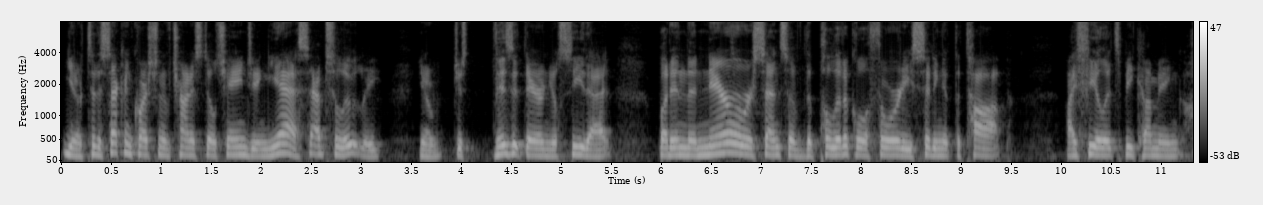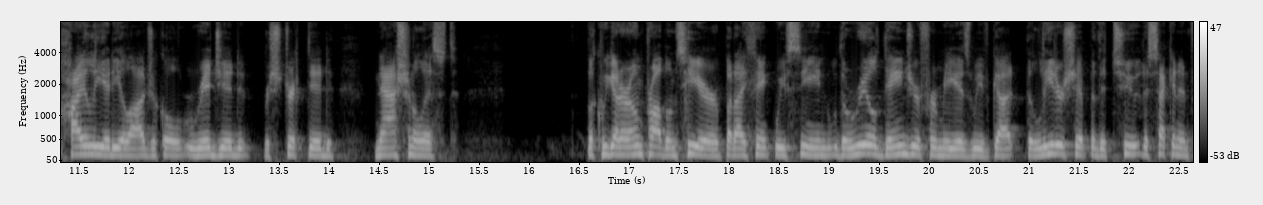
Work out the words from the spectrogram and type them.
you know, to the second question of China still changing, yes, absolutely. You know, just visit there and you'll see that. But in the narrower sense of the political authority sitting at the top, I feel it's becoming highly ideological, rigid, restricted, nationalist. Look, we got our own problems here, but I think we've seen the real danger for me is we've got the leadership of the two, the second and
